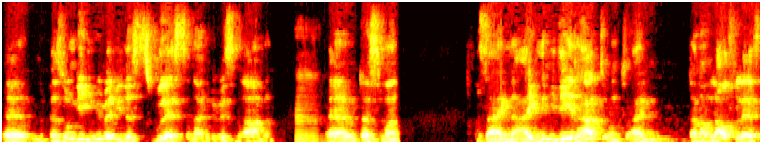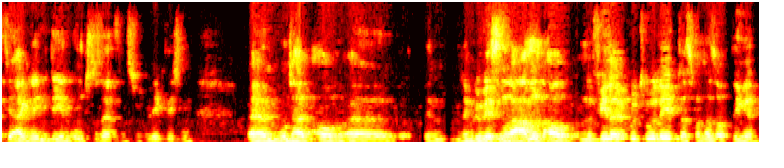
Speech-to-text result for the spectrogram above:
äh, eine Person gegenüber, die das zulässt in einem gewissen Rahmen. Mhm. Ähm, dass man seine eigenen Ideen hat und einen dann auch laufen lässt, die eigenen Ideen umzusetzen, zu verwirklichen ähm, und halt auch äh, in, in, einem gewissen Rahmen auch eine Fehlerkultur lebt, dass man also auch Dinge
